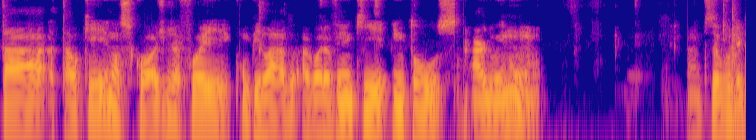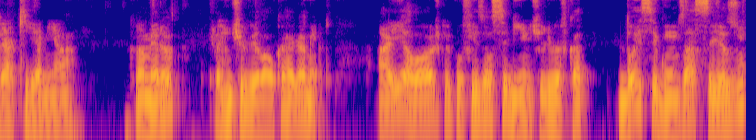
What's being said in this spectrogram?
tá, tá ok, nosso código já foi compilado. Agora eu venho aqui em Tools, Arduino Uno. Antes eu vou ligar aqui a minha câmera para a gente ver lá o carregamento. Aí a lógica que eu fiz é o seguinte, ele vai ficar 2 segundos aceso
